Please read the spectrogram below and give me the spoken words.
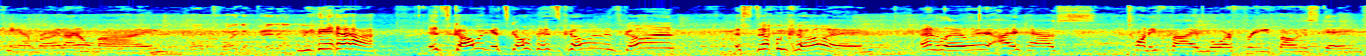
camera, and I don't mind. Won quite a bit that. Yeah, it's going, it's going, it's going, it's going. It's still going. And literally, I have 25 more free bonus games.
